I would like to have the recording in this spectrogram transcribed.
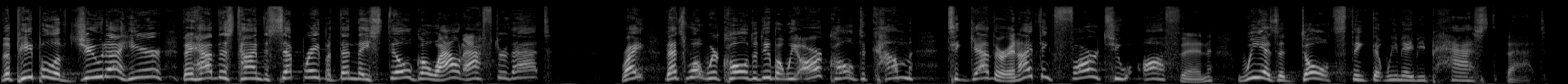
The people of Judah here, they have this time to separate, but then they still go out after that right? That's what we're called to do, but we are called to come together. And I think far too often we as adults think that we may be past that.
